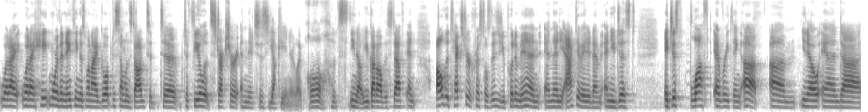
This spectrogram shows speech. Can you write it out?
What I what I hate more than anything is when I go up to someone's dog to to to feel its structure, and it's just yucky, and you're like, oh, it's you know, you got all this stuff, and all the texture crystals did is you put them in, and then you activated them, and you just it just fluffed everything up, um, you know, and. Uh,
